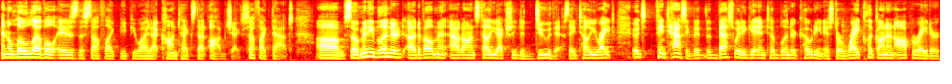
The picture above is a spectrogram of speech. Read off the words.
And the low level is the stuff like bpy.context.object, stuff like that. Um, so many Blender uh, development add-ons tell you actually to do this. They tell you, right, it's fantastic. The, the, best way to get into Blender coding is to right click on an operator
